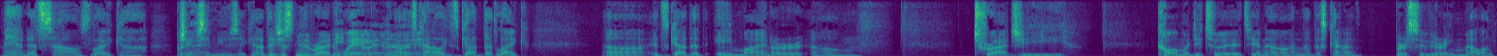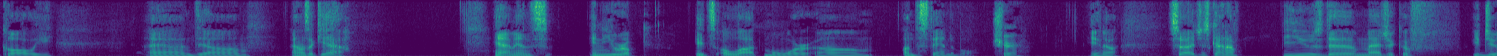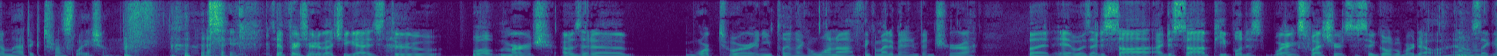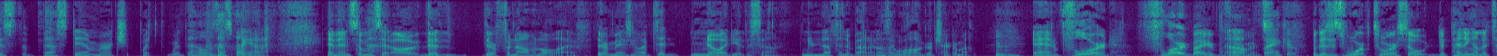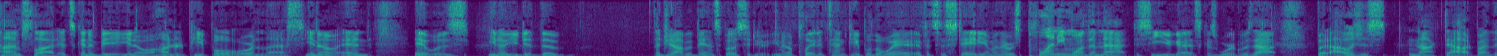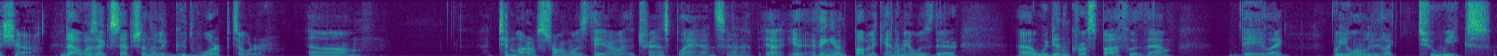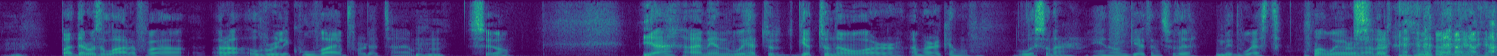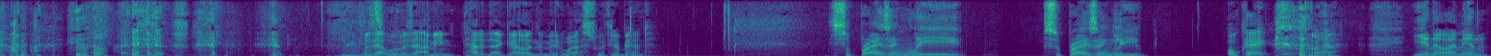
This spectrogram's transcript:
"Man, that sounds like uh, gypsy Right. music." You know, they just knew it right They away. knew it, you know, it's kind of like it's got that like, uh, it's got that A minor um, tragedy comedy to it, you know, and this kind of persevering melancholy. And um, I was like, yeah, yeah. I mean, it's, in Europe, it's a lot more um, understandable, sure. you know. So I just kind of used the magic of idiomatic translation. See, I first heard about you guys through well merch. I was at a Warped Tour and you played like a one-off. I think it might have been in Ventura, but it was. I just saw I just saw people just wearing sweatshirts that said Gogol Bordello, and I was mm-hmm. like, "This is the best damn merch." What? Where the hell is this band? and then someone said, "Oh, they're they're phenomenal live. They're amazing live." They had no idea the sound, knew nothing about it. And I was like, "Well, I'll go check them out." Mm-hmm. And floored, floored by your oh, performance. thank you. because it's Warped Tour. So depending on the time slot, it's going to be you know hundred people or less. You know, and it was you know you did the the job a band's supposed to do. You know, play to ten people the way if it's a stadium, and there was plenty more than that to see you guys because word was out. But I was just knocked out by the show. that was exceptionally good Warped Tour. Um, Tim Armstrong was there with the transplants, and uh, I think even Public Enemy was there. Uh, we didn't cross path with them. They like we only did like two weeks, but there was a lot of uh, a, a really cool vibe for that time. So, yeah, I mean, we had to get to know our American listener, you know, and get into the Midwest one way or another. you know. Was that was that? I mean, how did that go in the Midwest with your band? surprisingly surprisingly okay Okay. you know i mean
